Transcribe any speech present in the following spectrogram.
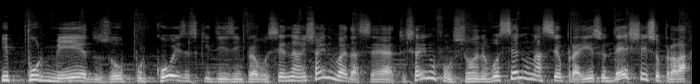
e por medos ou por coisas que dizem para você, não, isso aí não vai dar certo, isso aí não funciona, você não nasceu para isso, deixa isso para lá.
